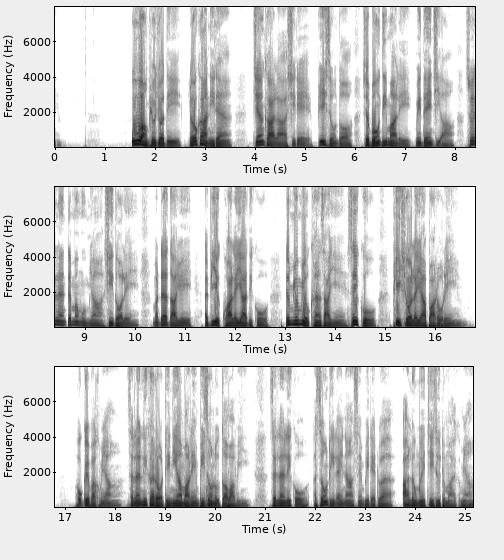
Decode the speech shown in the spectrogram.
။ဦးအောင်ဖြိုးကျော်သည် လောကနီးတံကျန်းကာလာရှိတဲ့ပြည့်စုံသောရပုံးသီးမလေးမိသိန်းကြီးအောင်ဆွေလန်းတမတ်မှုများရှိတော်လေမတက်သား၍အပြစ်ခွာလည်းရသည်ကို တမျိုးမျိုးခံစားရင်စိတ်ကိုဖြေလျှော့လိုက်ရပါတော့တယ် ဟုတ်ကဲ့ပါခင်ဗျာဇလန်းလေးကတော့ဒီနေရာမှာတင်ပြီးဆုံးလို့သွားပါပြီဇလန်းလေးကိုအဆုံးထိလိုက်နာဆင်ပေးတဲ့အတွက်အားလုံးပဲကျေးဇူးတင်ပါတယ်ခင်ဗျာ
